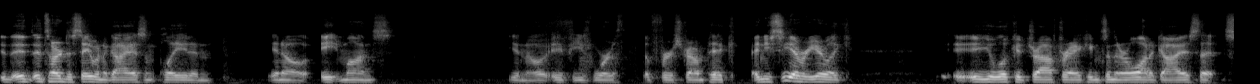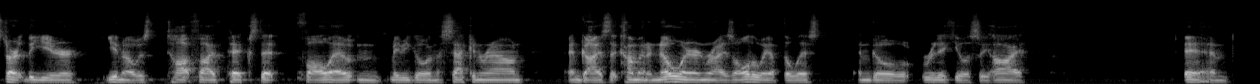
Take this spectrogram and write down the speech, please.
it, it's hard to say when a guy hasn't played in, you know, eight months you know, if he's worth the first round pick. And you see every year, like you look at draft rankings, and there are a lot of guys that start the year, you know, as top five picks that fall out and maybe go in the second round, and guys that come out of nowhere and rise all the way up the list and go ridiculously high. And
